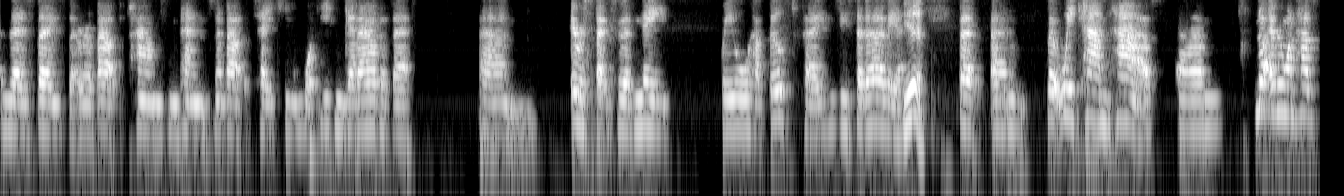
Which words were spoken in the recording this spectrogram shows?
and there's those that are about the pounds and pence and about the taking and what you can get out of it, um, irrespective of need. We all have bills to pay, as you said earlier yeah, but um, but we can have. Um, not everyone has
